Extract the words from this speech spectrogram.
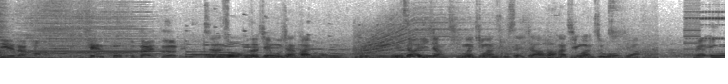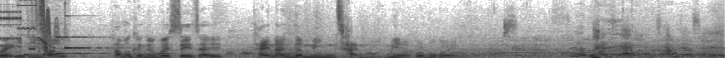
接的好，线索不在这里。只能说我们这节目现在太红了，你只要一讲，请问今晚住谁家？今晚住我家。没有，因为一定要，他们可能会塞在台南的名产里面，会不会？这个看起来很像就是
